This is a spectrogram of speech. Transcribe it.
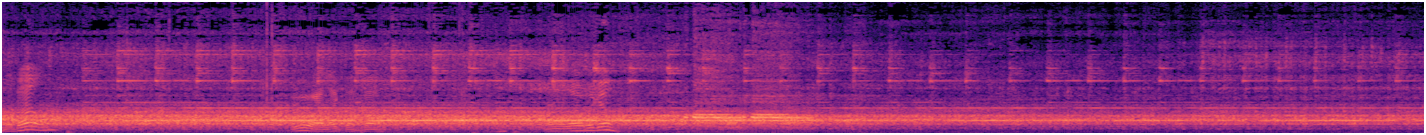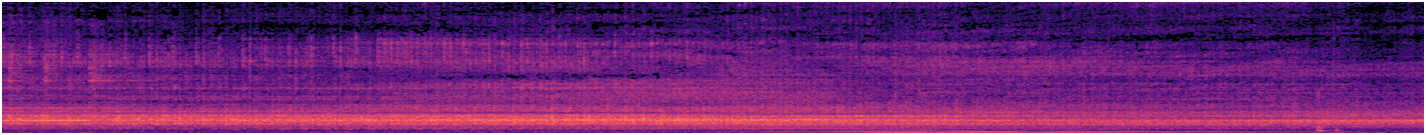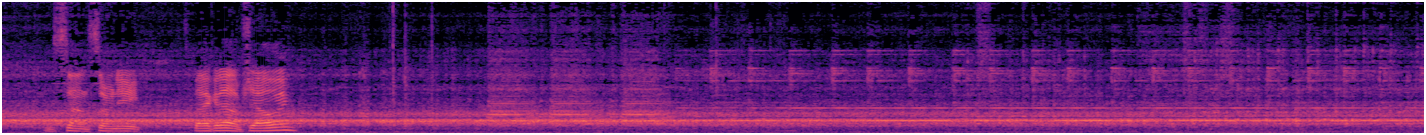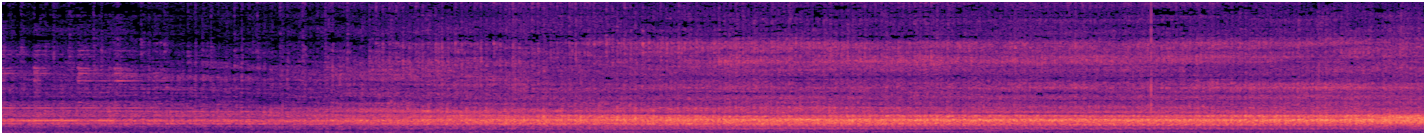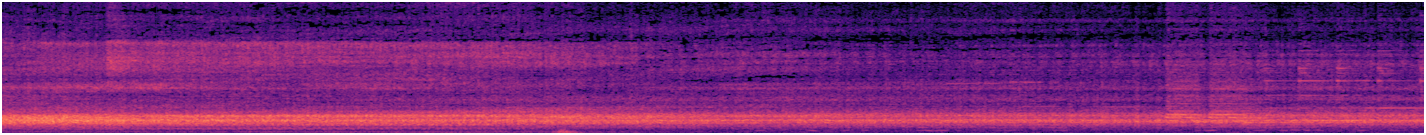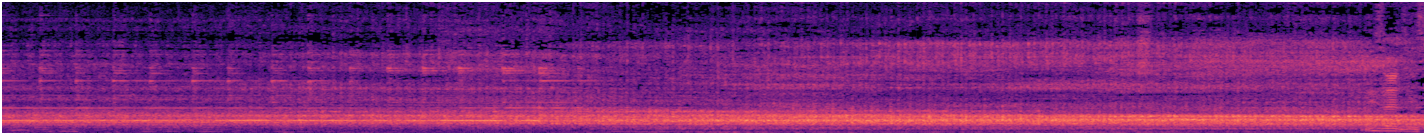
The bell. Ooh, I like that bell. And there we go. This sounds so neat. Let's back it up, shall we?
